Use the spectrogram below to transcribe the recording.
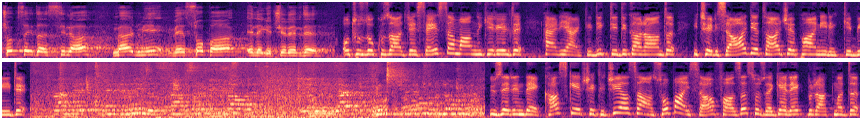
çok sayıda silah, mermi ve sopa ele geçirildi. 39 adrese eş zamanlı girildi. Her yer didik didik arandı. İçerisi adeta cephanelik gibiydi. Üzerinde kas gevşetici yazan sopa ise fazla söze gerek bırakmadı.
